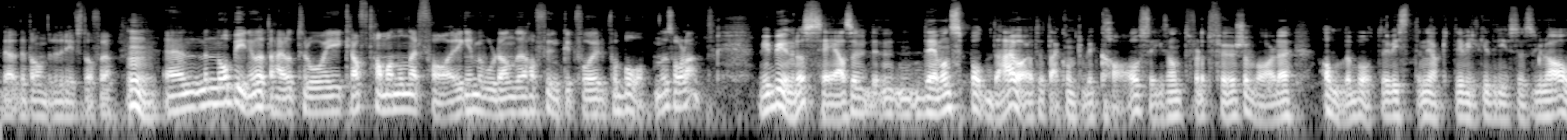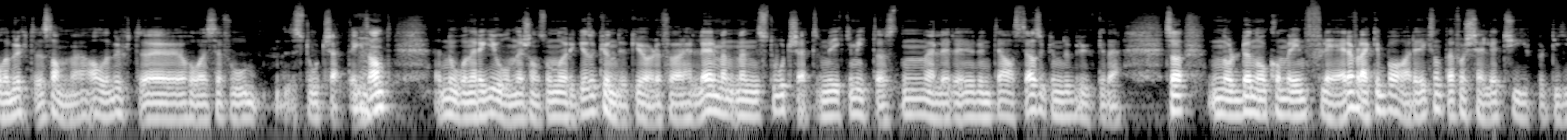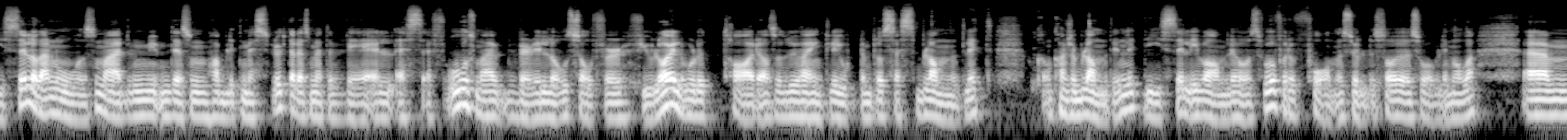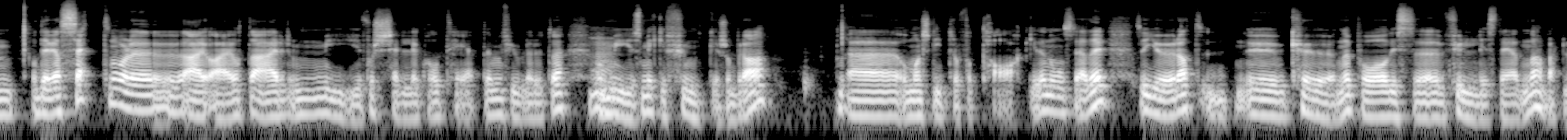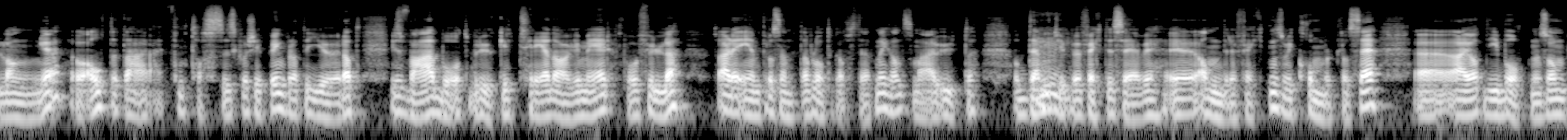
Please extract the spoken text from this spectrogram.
dette andre drivstoffet. Mm. Men nå begynner jo dette her å trå i kraft. Har man noen erfaringer med hvordan det har funket for, for båtene så langt? Vi begynner å se, altså Det man spådde her, var at dette kom til å bli kaos. ikke sant? For at Før så var det alle båter visste nøyaktig hvilket drivstoff de skulle ha. Alle brukte det samme. Alle brukte HSFO stort sett. ikke sant? Noen regioner, sånn som Norge, så kunne du ikke gjøre det før heller. Men, men stort sett, om du gikk i Midtøsten eller rundt i Asia, så kunne du bruke det. Så når det nå kommer inn flere, for det er ikke bare ikke sant? det er forskjellige typer diesel, og det er noe som er det som har blitt mest brukt, det er det som heter VLSFO, som er Very Low Sulfur fuel oil, hvor du tar altså Du har egentlig gjort en prosess, blandet litt. Kanskje blandet inn litt diesel i vanlig HSFO for å få ned svovelinnholdet. Um, og det vi har sett nå, er, er, jo at det er mye forskjellige kvaliteter med fuel der ute. Og mm. mye som ikke funker så bra. Uh, og man sliter å få tak i det noen steder. Så det gjør at uh, køene på disse fyllestedene har vært lange. Og alt dette her er fantastisk for shipping. For det gjør at hvis hver båt bruker tre dager mer på å fylle, så er det 1 av flåtekapasiteten som er ute. Og den mm. type effekter ser vi. Uh, andre effekten som vi kommer til å se, er jo at de båtene som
